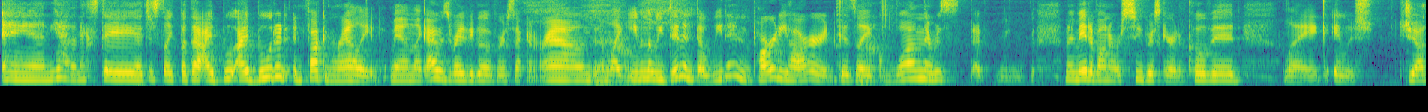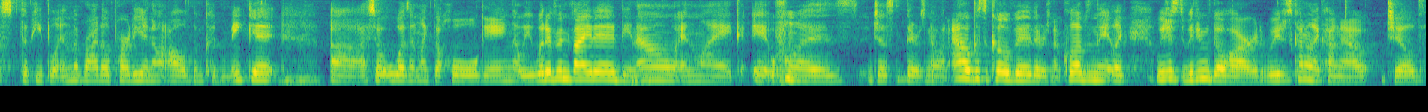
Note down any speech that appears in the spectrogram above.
and yeah the next day i just like but that i bo- i booted and fucking rallied man. Like i was ready to go for a second round. And like even though we didn't though we didn't party hard. Because like one there was uh, my maid of honor was super scared of covid. Like it was just the people in the bridal party and not all of them could make it. Mm-hmm. uh, so it wasn't like the whole gang that we would have invited Mm-hmm. you know? And like it was just there was no one out because of covid. There was no clubs in the like we just we didn't go hard. We just kind of like hung out chilled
